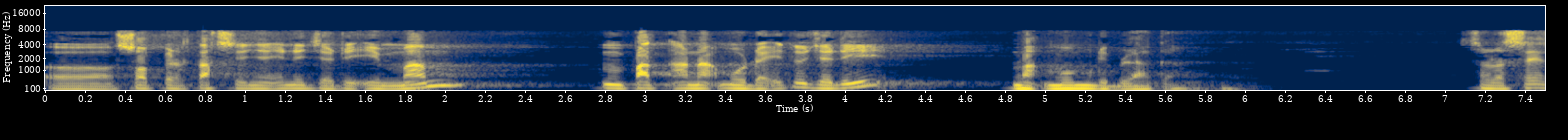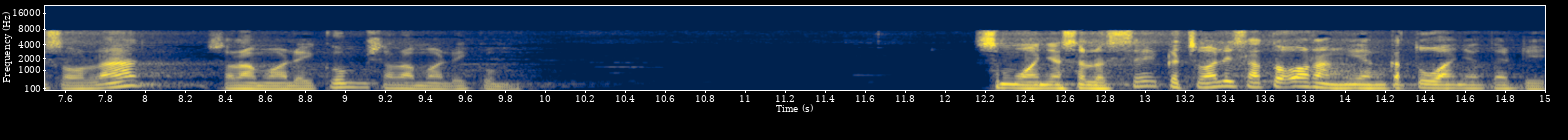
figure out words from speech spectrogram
uh, sopir taksinya ini jadi imam, empat anak muda itu jadi makmum di belakang. Selesai sholat, assalamualaikum, assalamualaikum. Semuanya selesai kecuali satu orang yang ketuanya tadi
